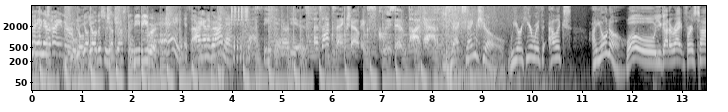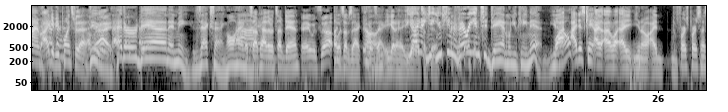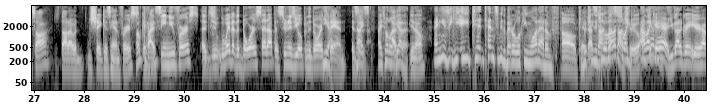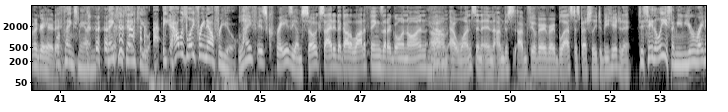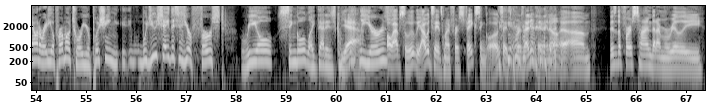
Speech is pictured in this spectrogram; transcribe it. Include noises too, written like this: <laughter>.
Trainer. Yo, yo, this is Justin Bieber. Hey, it's Ariana Grande. Just the interviews. A Zach Sang Show exclusive podcast. Zach Sang Show. We are here with Alex Aiono. Whoa, you got it right first time. I give you points for that. Dude, Heather, Dan, and me, Zach Sang, all hanging. What's up, Heather? What's up, Dan? Hey, what's up? Oh, what's up, Zach? Oh, yeah, Zach, you gotta, you yeah, gotta I what's know. up you, you seemed <laughs> very into Dan when you came in. You well, know? I, I just can't. I, I, I, you know, I the first person I saw just thought I would shake his hand first. Okay. If I seen you first, uh, the way that the door is set up, as soon as you open the door, it's yeah. Dan. It's I, his- I totally I've- get it. You know. And he's he, he t- tends to be the better looking one out of Oh, okay. between That's the two not. of That's us. not so I- true. I, I like your it. hair. You got a great. You're having a great hair day. Well, thanks, man. thank you, thank you. <laughs> How is life right now for you? Life is crazy. I'm so excited. I got a lot of things that are going on Yeah. um, at once, and, and I'm just I feel very very blessed, especially to be here today. To say the least, I mean, you're right now on a radio promo tour. You're pushing. Would you say this is your first real single, like that is completely yeah. yours? Oh, absolutely. I would say it's my first fake single. I would say it's the first <laughs> anything. You know, Uh, um, this is the first time that I'm really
